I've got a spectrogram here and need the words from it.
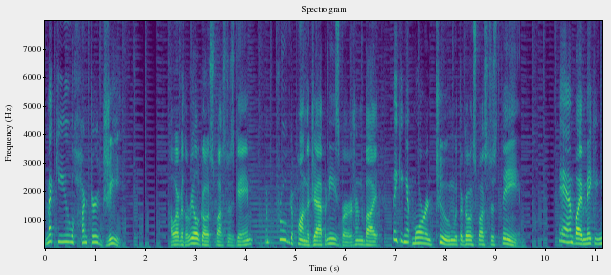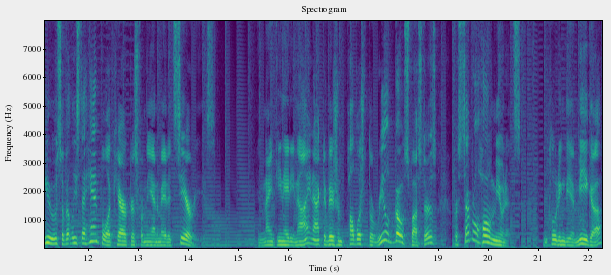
Meikyuu Hunter G. However, the real Ghostbusters game improved upon the Japanese version by making it more in tune with the Ghostbusters theme, and by making use of at least a handful of characters from the animated series. In 1989, Activision published the real Ghostbusters for several home units, including the Amiga,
